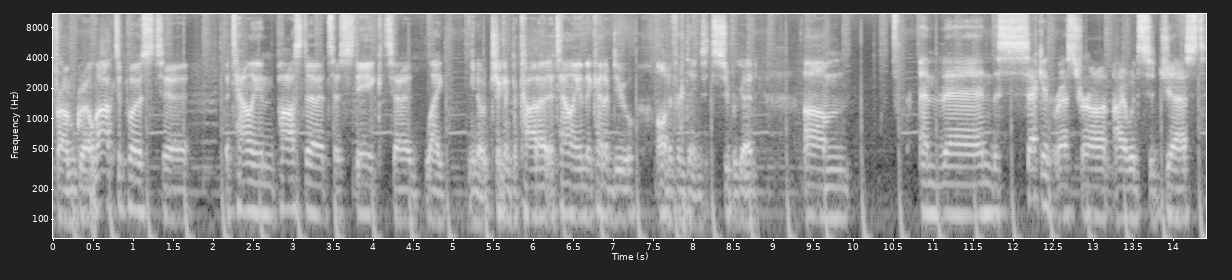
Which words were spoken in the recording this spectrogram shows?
from grilled octopus to Italian pasta to steak to like you know chicken piccata Italian. They kind of do all different things. It's super good. Um, and then the second restaurant I would suggest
